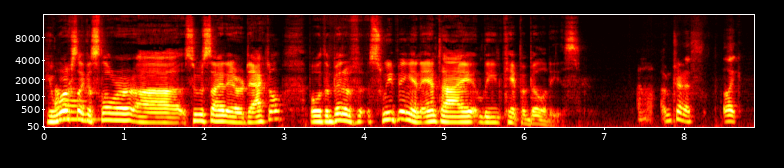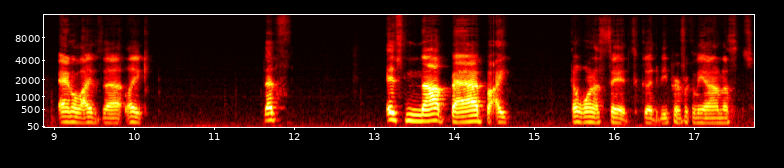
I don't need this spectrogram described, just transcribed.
He works like a slower uh, Suicide Aerodactyl, but with a bit of sweeping and anti lead capabilities. Uh, I'm trying to like analyze that. Like, that's it's not bad, but I don't want to say it's good to be perfectly honest.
